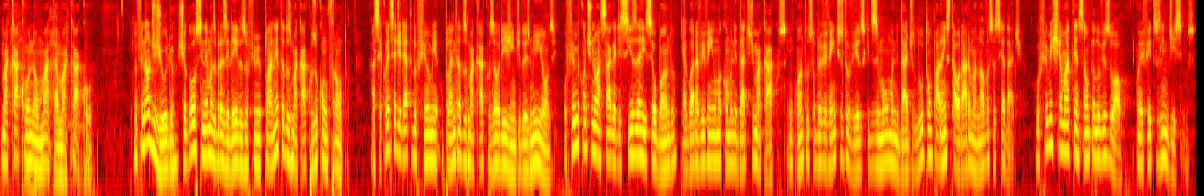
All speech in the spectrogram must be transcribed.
Macaco não mata macaco. No final de julho, chegou aos cinemas brasileiros o filme Planeta dos Macacos: O Confronto. A sequência direta do filme O Planeta dos Macacos: A Origem, de 2011. O filme continua a saga de Caesar e seu bando, que agora vivem em uma comunidade de macacos, enquanto os sobreviventes do vírus que dizimou a humanidade lutam para instaurar uma nova sociedade. O filme chama a atenção pelo visual, com efeitos lindíssimos.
